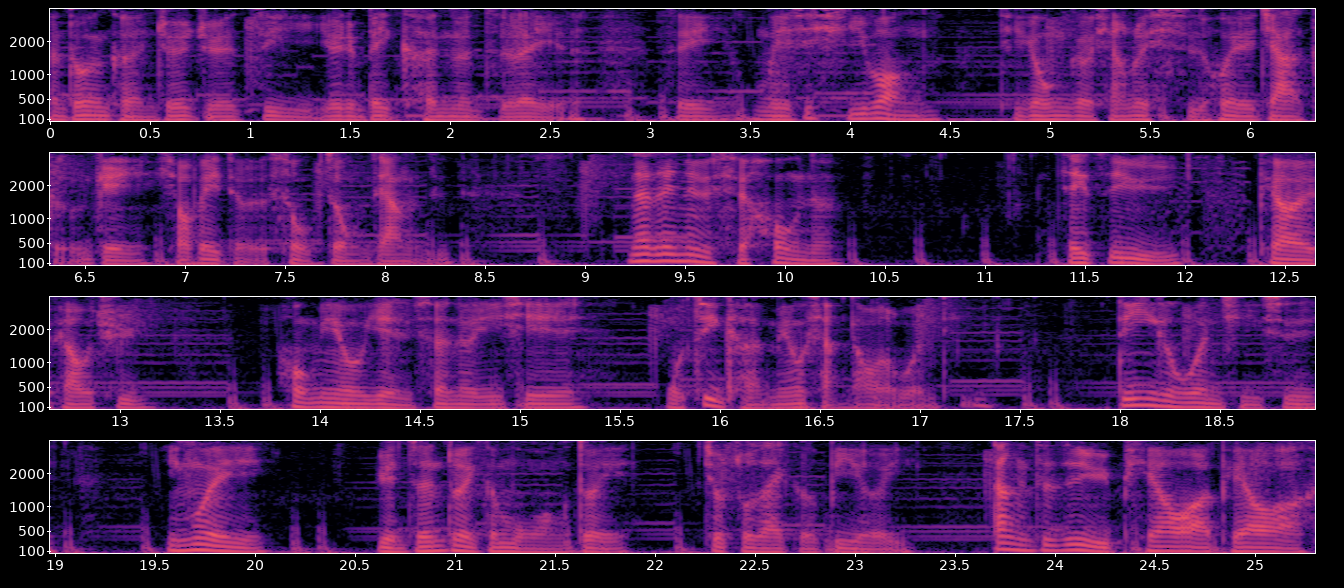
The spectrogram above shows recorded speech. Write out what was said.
很多人可能就会觉得自己有点被坑了之类的。所以我们也是希望提供一个相对实惠的价格给消费者的受众这样子。那在那个时候呢，这只鱼飘来飘去，后面又衍生了一些。我自己可能没有想到的问题，第一个问题是，因为远征队跟魔王队就坐在隔壁而已。当这只鱼飘啊飘啊，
